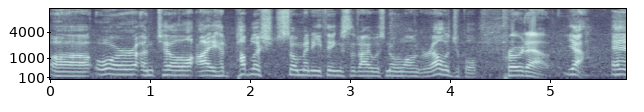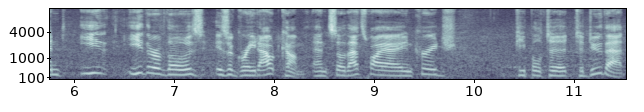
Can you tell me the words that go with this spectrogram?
uh, or until I had published so many things that I was no longer eligible. Proed out. Yeah, and e- either of those is a great outcome, and so that's why I encourage people to, to do that.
